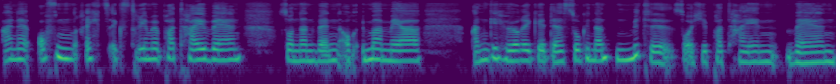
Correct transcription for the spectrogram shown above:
eine offen rechtsextreme Partei wählen, sondern wenn auch immer mehr Angehörige der sogenannten Mitte solche Parteien wählen,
